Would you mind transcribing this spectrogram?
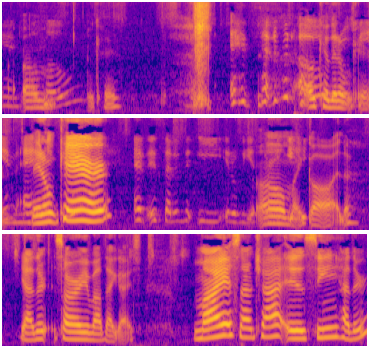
And Um, alone, Okay. instead of an O, Okay, they don't care. They don't care. And instead of the E, it'll be. Oh my god. Yeah, they're sorry about that, guys. My Snapchat is seeing Heather,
